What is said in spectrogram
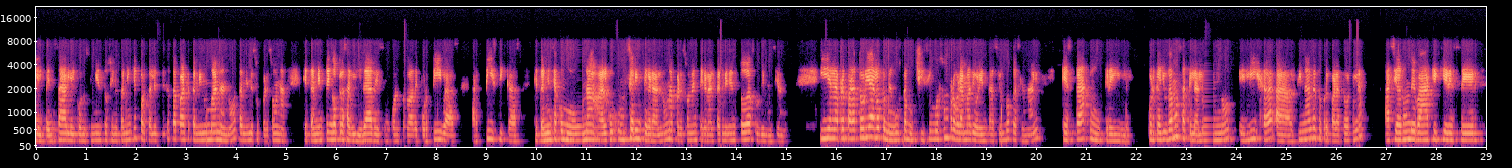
el pensar y el conocimiento, sino también que fortalezca esta parte también humana, ¿no? También de su persona, que también tenga otras habilidades en cuanto a deportivas, artísticas, que también sea como una, algo, un ser integral, ¿no? Una persona integral también en todas sus dimensiones. Y en la preparatoria algo que me gusta muchísimo es un programa de orientación vocacional que está increíble, porque ayudamos a que el alumno elija al final de su preparatoria hacia dónde va, qué quiere ser,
